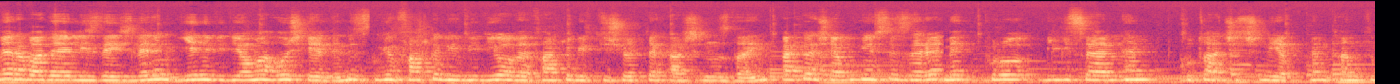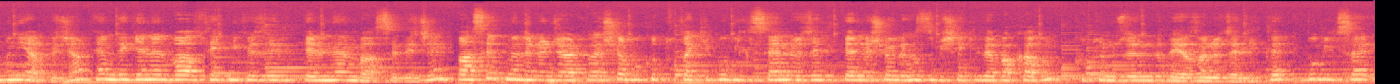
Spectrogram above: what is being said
Merhaba değerli izleyicilerim. Yeni videoma hoş geldiniz. Bugün farklı bir video ve farklı bir tişörtle karşınızdayım. Arkadaşlar bugün sizlere Mac Pro bilgisayarın hem kutu açılışını yapıp hem tanıtımını yapacağım. Hem de genel bazı teknik özelliklerinden bahsedeceğim. Bahsetmeden önce arkadaşlar bu kutudaki bu bilgisayarın özelliklerine şöyle hızlı bir şekilde bakalım. Kutunun üzerinde de yazan özellikler. Bu bilgisayar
